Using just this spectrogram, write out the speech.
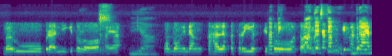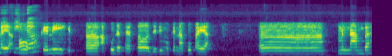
baru berani gitu loh kayak Iya. ngomongin yang ke hal yang keserius gitu. Tapi, soalnya kok mereka kan mungkin berani kayak oh pindah? oke nih kit- eh, aku udah settle. Jadi mungkin aku kayak eh menambah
